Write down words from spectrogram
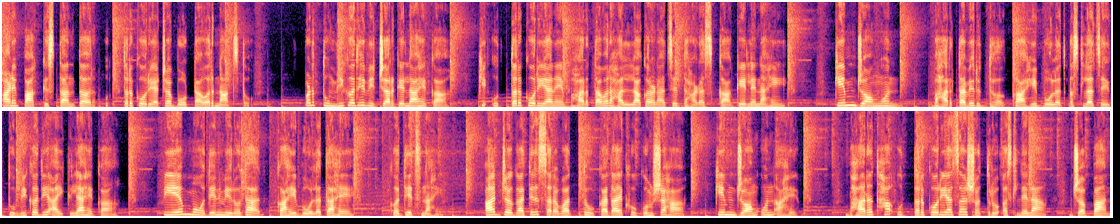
आणि पाकिस्तान तर उत्तर कोरियाच्या बोटावर नाचतो. पण तुम्ही कधी विचार केला आहे का की उत्तर कोरियाने भारतावर हल्ला करण्याचे धाडस का केले नाही? किम जॉंग उन भारताविरुद्ध काही बोलत असल्याचे तुम्ही कधी ऐकले आहे का? पी एम मोदींविरोधात काही बोलत आहे? कधीच नाही. आज जगातील सर्वात धोकादायक हुकुमशहा किम जॉंग उन आहे. भारत हा उत्तर कोरियाचा शत्रू असलेला जपान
